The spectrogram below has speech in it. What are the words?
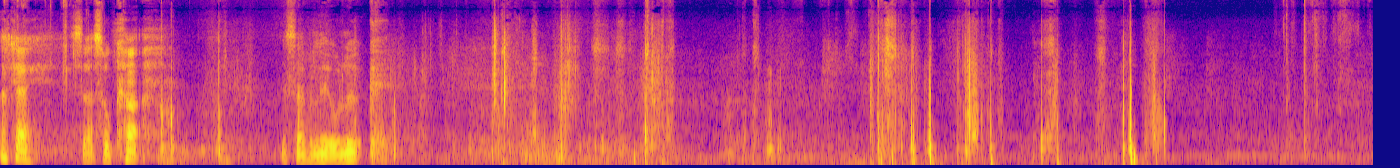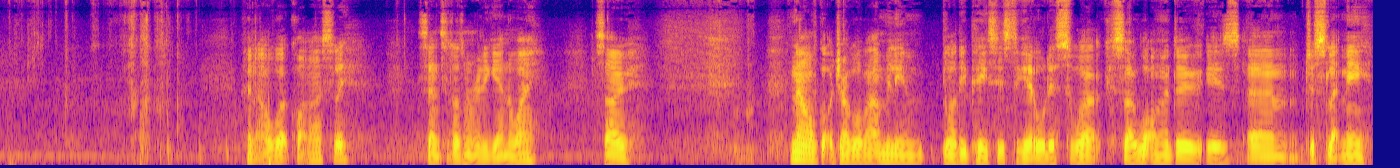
Okay, so that's all cut. Let's have a little look. I think that'll work quite nicely. Sensor doesn't really get in the way. So now I've got to juggle about a million bloody pieces to get all this to work. So what I'm going to do is um, just let me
